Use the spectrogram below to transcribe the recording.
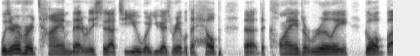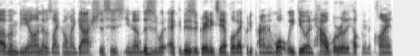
Was there ever a time that really stood out to you where you guys were able to help the the client or really go above and beyond? That was like oh my gosh, this is you know this is what this is a great example of equity prime and what we do and how we're really helping the client.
